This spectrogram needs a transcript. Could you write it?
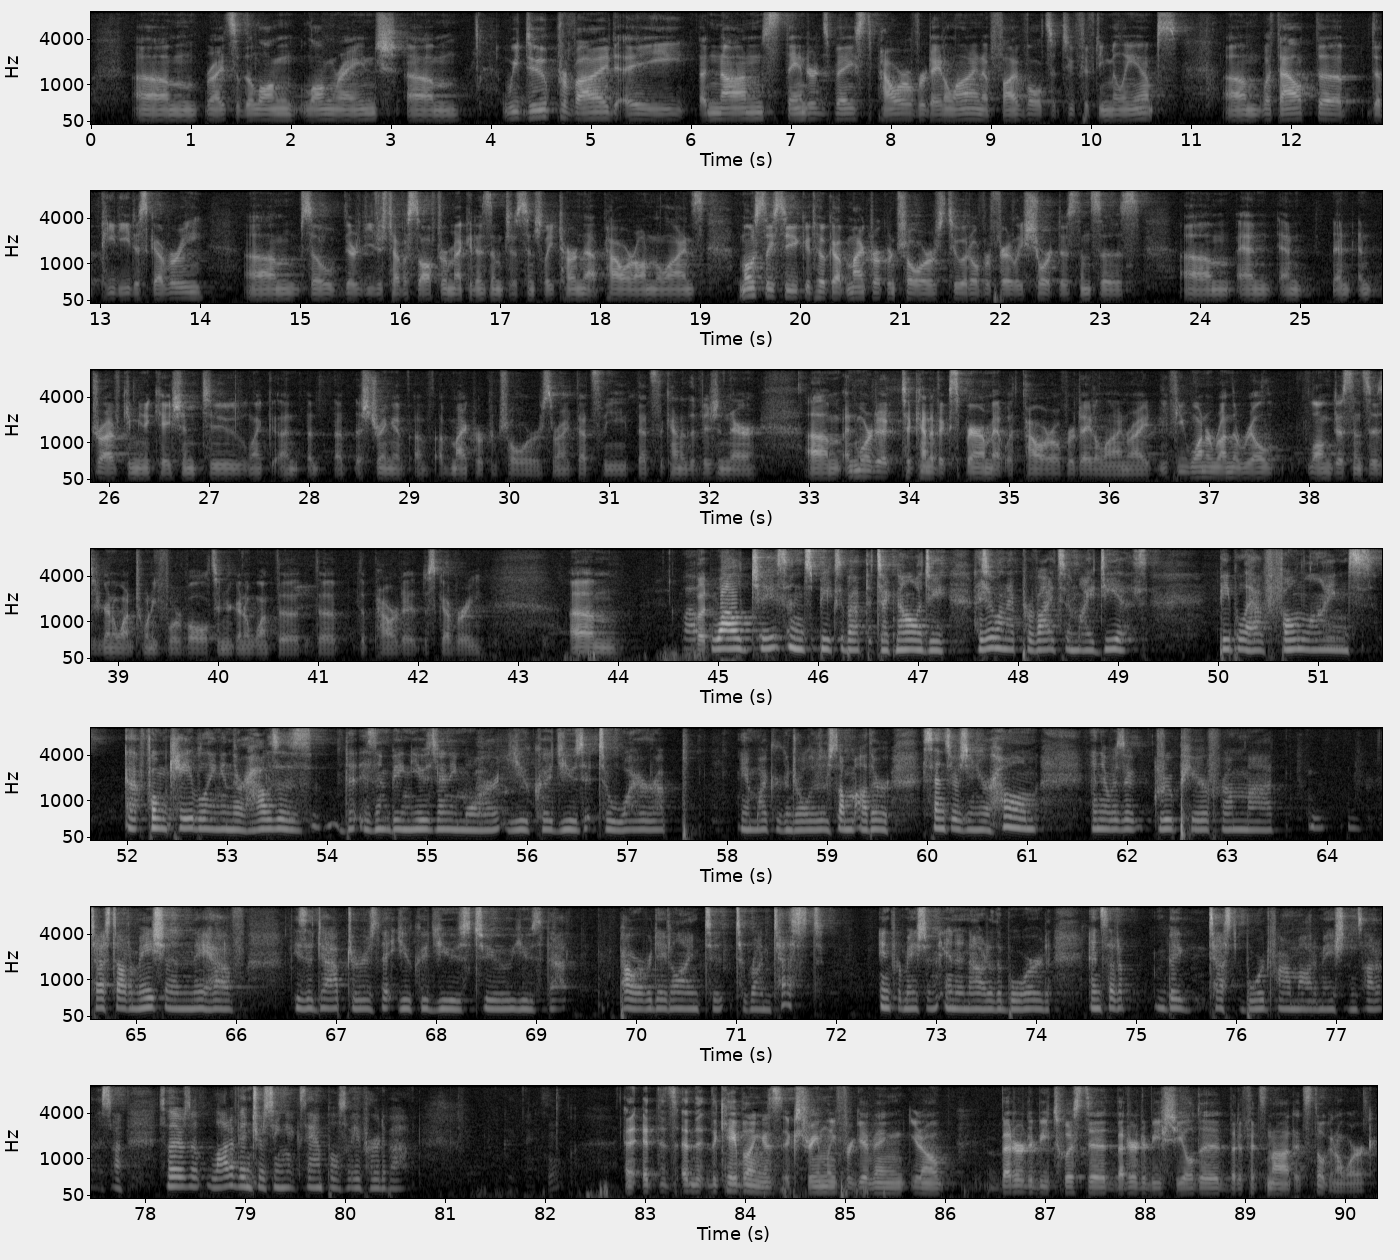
um, right? So the long, long range. Um, we do provide a, a non-standards-based power over data line of 5 volts at 250 milliamps um, without the, the PD discovery. Um, so there, you just have a software mechanism to essentially turn that power on the lines, mostly so you could hook up microcontrollers to it over fairly short distances um, and, and and, and drive communication to like a, a, a string of, of, of microcontrollers, right? That's the that's the kind of the vision there, um, and more to, to kind of experiment with power over data line, right? If you want to run the real long distances, you're going to want 24 volts, and you're going to want the the, the power to discovery. Um, but While Jason speaks about the technology, I just want to provide some ideas. People have phone lines, uh, phone cabling in their houses that isn't being used anymore. You could use it to wire up you know, microcontrollers or some other sensors in your home. And there was a group here from uh, Test Automation. They have these adapters that you could use to use that power over data line to, to run test information in and out of the board and set up big test board farm automations out of the stuff. So there's a lot of interesting examples we've heard about. And and the, cabling is extremely forgiving. You know, better to be twisted, better to be shielded, but if it's not, it's still gonna work.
